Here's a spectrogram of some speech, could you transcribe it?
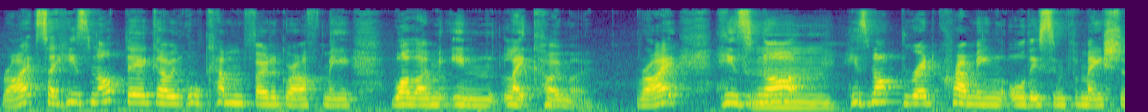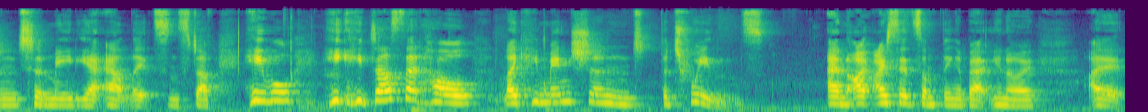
right? So he's not there going, "Oh, come and photograph me while I'm in Lake Como." Right? He's not mm. he's not breadcrumbing all this information to media outlets and stuff. He will he, he does that whole like he mentioned the twins. And I, I said something about, you know, I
